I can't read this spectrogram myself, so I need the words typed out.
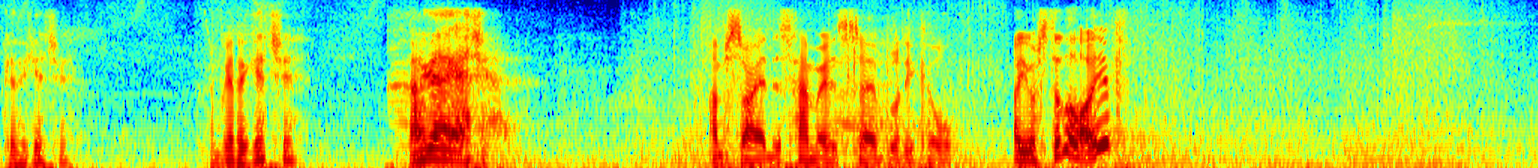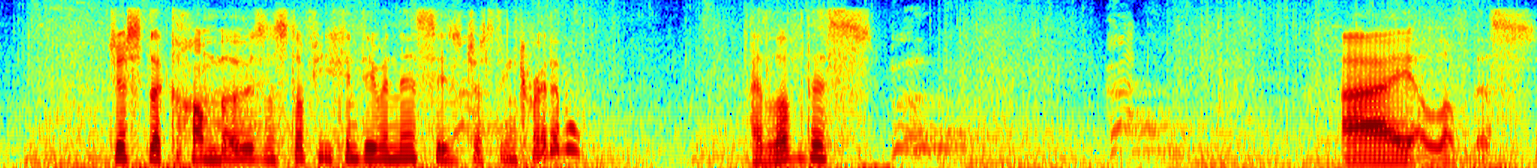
Gonna get you. I'm gonna get you. I'm gonna get you. I'm sorry, this hammer is so bloody cool. Oh, you're still alive? Just the combos and stuff you can do in this is just incredible. I love this. I love this.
